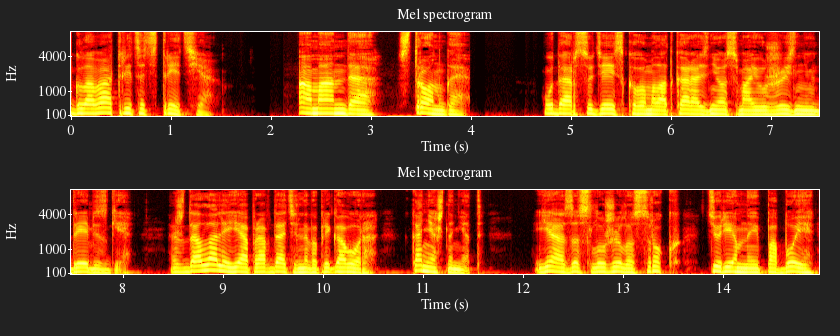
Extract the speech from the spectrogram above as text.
Глава 33. Аманда Стронга. Удар судейского молотка разнес мою жизнь в дребезги. Ждала ли я оправдательного приговора? Конечно, нет. Я заслужила срок, тюремные побои,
